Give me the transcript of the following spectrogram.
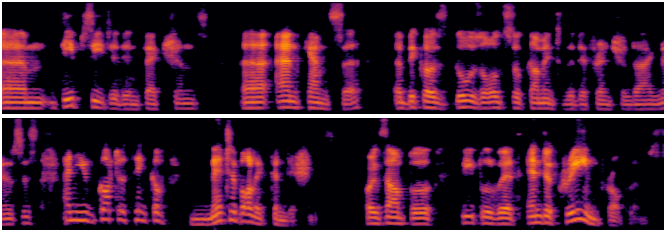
um, deep seated infections, and cancer, because those also come into the differential diagnosis. And you've got to think of metabolic conditions. For example, people with endocrine problems,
